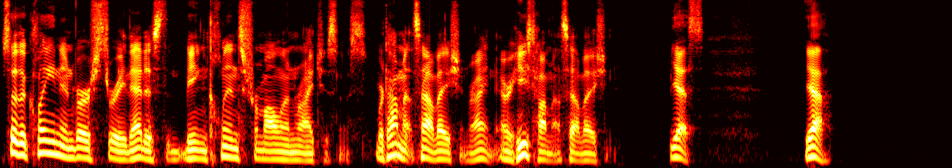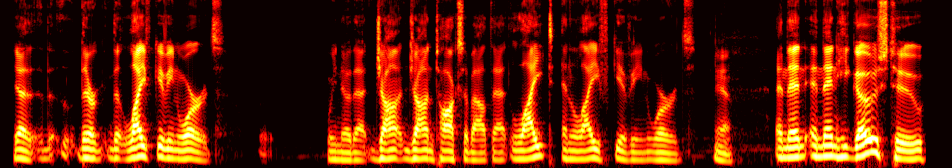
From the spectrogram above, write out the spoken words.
So the clean in verse three, that is being cleansed from all unrighteousness. We're talking about salvation, right? Or he's talking about salvation. Yes. Yeah. Yeah, they're the life-giving words. We know that John John talks about that light and life giving words. Yeah. And then and then he goes to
